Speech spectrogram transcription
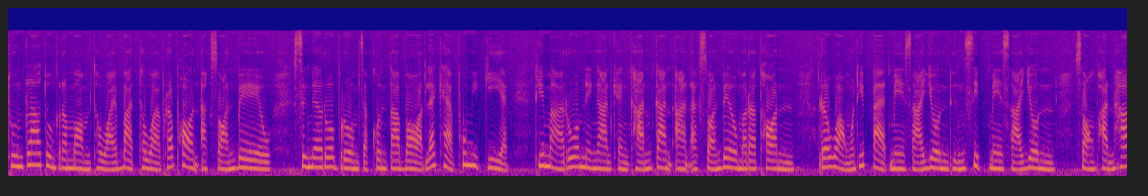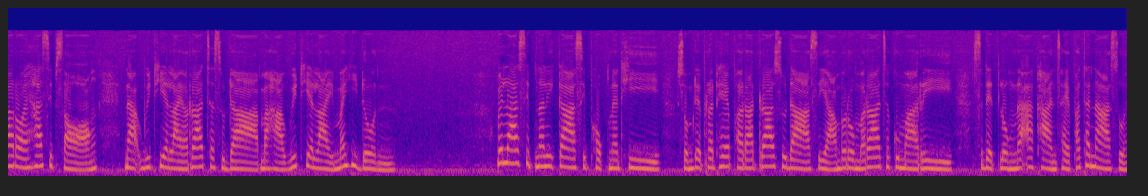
ทูลเกล้าทูลกระหม่อมถวายบัตรถวายพระพรอักษรเบล ซึ่งได้รวบรวมจากคนตาบอดและแขกผู้มีเกียรติ ที่มาร่วมในงานแข่งขันการอ่านอักษรเบลมาราธอนระหว่างวันที่ 8 เมษายน ถึง 10 เมษายน 2552 ณ วิทยาลัยราชสุดา มหาวิทยาลัยมหิดล เวลา 10นาฬิกา16 นาที สมเด็จพระเทพรัตนราชสุดา สยามบรมราชกุมารี เสด็จลงณอาคารชัยพัฒนาสวน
